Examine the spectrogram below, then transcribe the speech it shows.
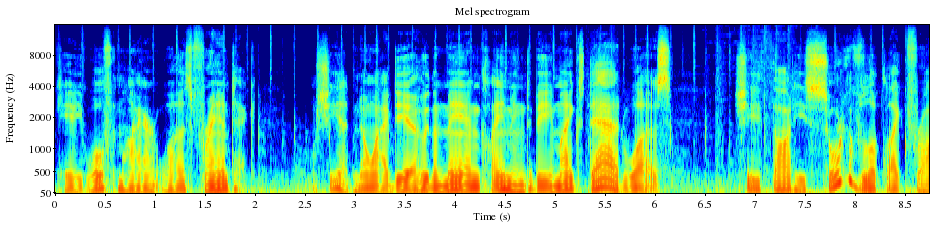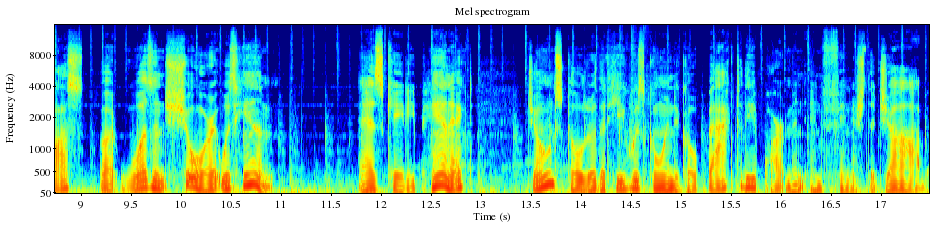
Katie Wolfmeyer was frantic. Well, she had no idea who the man claiming to be Mike's dad was. She thought he sort of looked like Frost, but wasn't sure it was him. As Katie panicked, Jones told her that he was going to go back to the apartment and finish the job.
